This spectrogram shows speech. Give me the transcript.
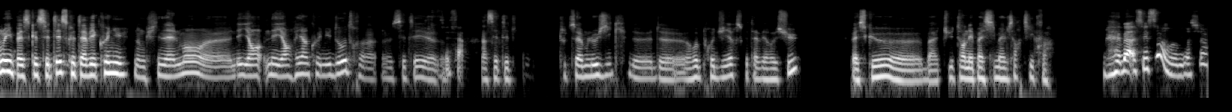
Oui, parce que c'était ce que tu avais connu. Donc finalement, n'ayant, rien connu d'autre, c'était, ça. c'était toute somme logique de, reproduire ce que tu avais reçu, parce que bah, tu t'en es pas si mal sorti, quoi. bah, c'est ça, bien sûr.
